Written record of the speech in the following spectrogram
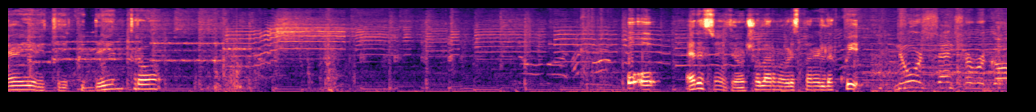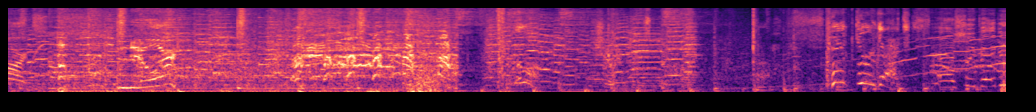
Mettili qui dentro. Oh oh! E adesso niente, non c'ho l'arma per sparare da qui. Noor sends her regards. Noor? That? Ashley, baby,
